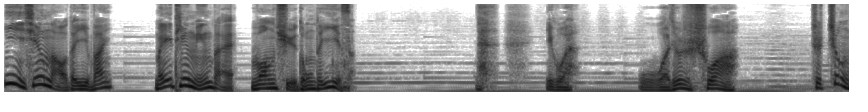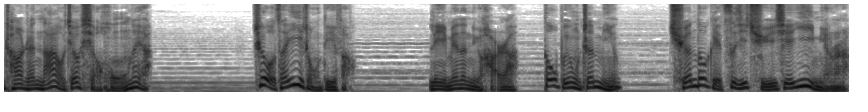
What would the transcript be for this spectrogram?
易星脑袋一歪，没听明白汪旭东的意思。易顾问，我就是说啊，这正常人哪有叫小红的呀？只有在一种地方，里面的女孩啊都不用真名，全都给自己取一些艺名啊。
